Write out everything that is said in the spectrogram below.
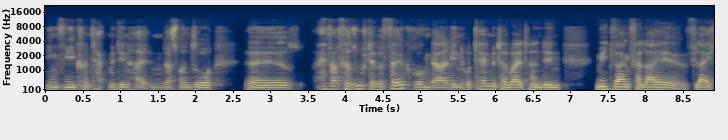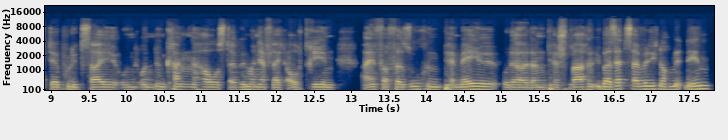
irgendwie Kontakt mit denen halten, dass man so äh, einfach versucht, der Bevölkerung da, den Hotelmitarbeitern, den Mietwagenverleih, vielleicht der Polizei und, und im Krankenhaus, da will man ja vielleicht auch drehen, einfach versuchen per Mail oder dann per Sprache, Übersetzer würde ich noch mitnehmen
